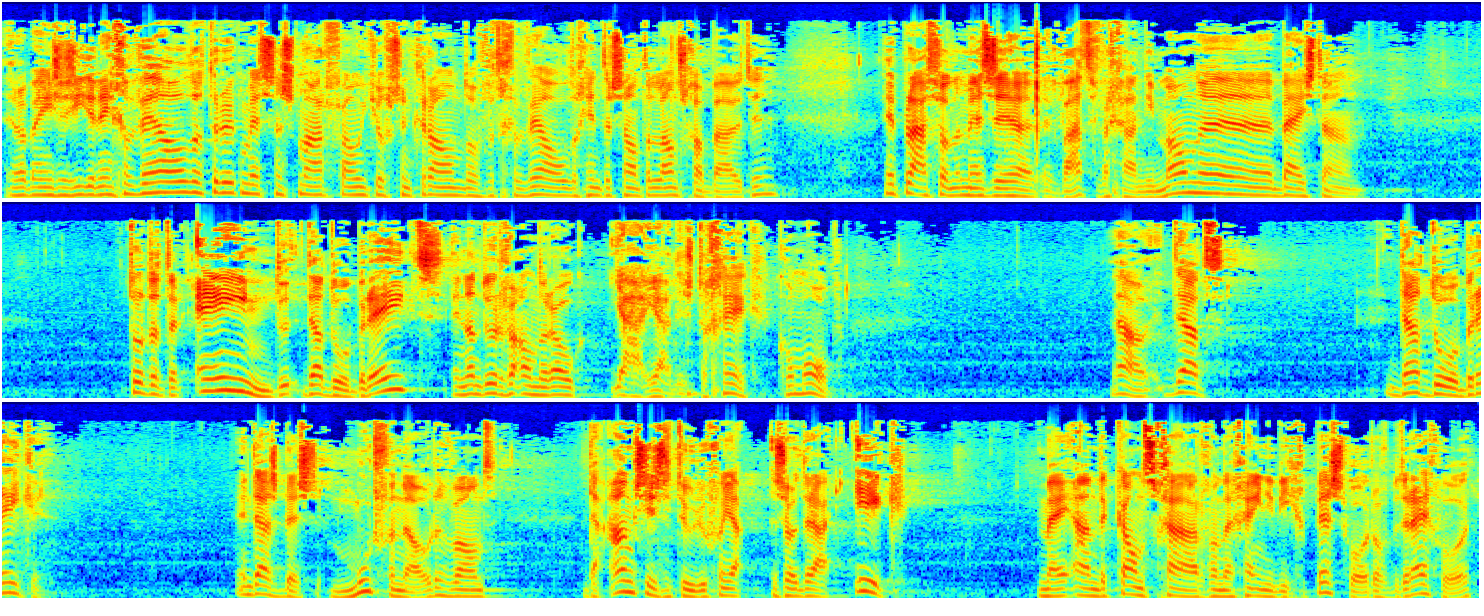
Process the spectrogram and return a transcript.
En opeens is iedereen geweldig druk met zijn smartphone of zijn krant of het geweldig interessante landschap buiten. In plaats van de mensen zeggen, wat, we gaan die man uh, bijstaan. Totdat er één dat doorbreekt en dan durven anderen ook, ja, ja, dit is te gek, kom op. Nou, dat, dat doorbreken. En daar is best moed voor nodig, want de angst is natuurlijk van, ja, zodra ik mij aan de kant schaar van degene die gepest wordt of bedreigd wordt,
